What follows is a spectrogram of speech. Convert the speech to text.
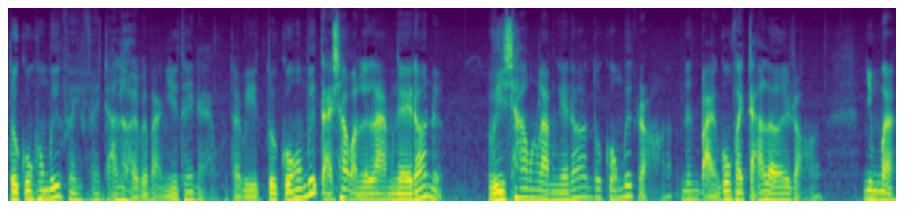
tôi cũng không biết phải phải trả lời với bạn như thế nào. Tại vì tôi cũng không biết tại sao bạn lại làm nghề đó nữa. Vì sao bạn làm nghề đó tôi cũng không biết rõ nên bạn cũng phải trả lời rõ. Nhưng mà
